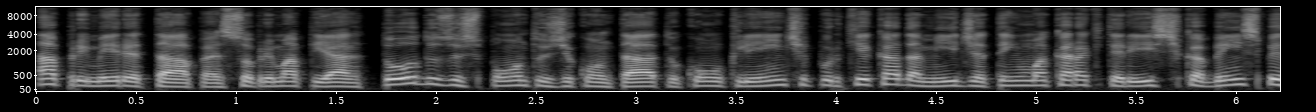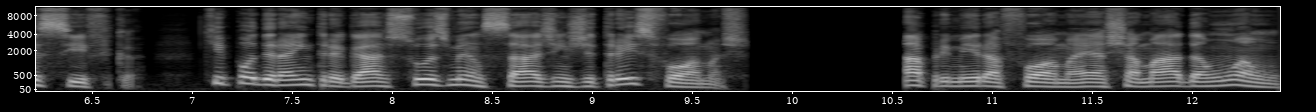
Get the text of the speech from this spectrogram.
A primeira etapa é sobre mapear todos os pontos de contato com o cliente porque cada mídia tem uma característica bem específica, que poderá entregar suas mensagens de três formas. A primeira forma é a chamada um a um.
